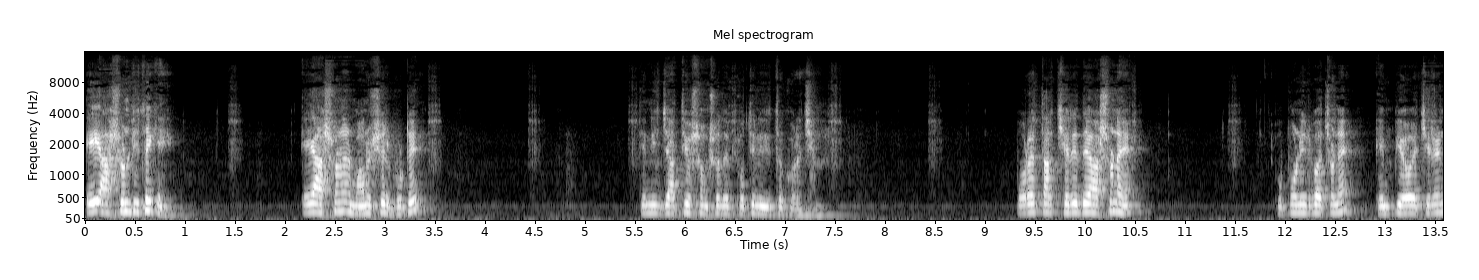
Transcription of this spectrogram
এই আসনটি থেকে এই আসনের মানুষের ভোটে তিনি জাতীয় সংসদে প্রতিনিধিত্ব করেছেন। পরে তার ছেড়ে দেওয়া আসনে উপনির্বাচনে এমপি হয়েছিলেন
